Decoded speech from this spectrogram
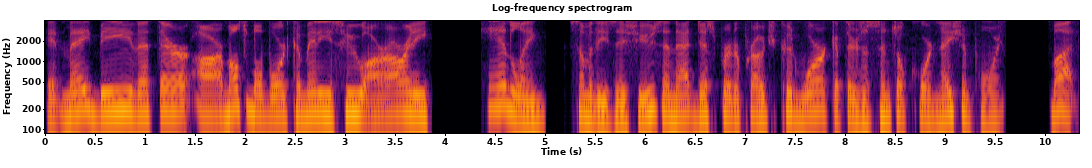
It may be that there are multiple board committees who are already handling some of these issues, and that disparate approach could work if there's a central coordination point. But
